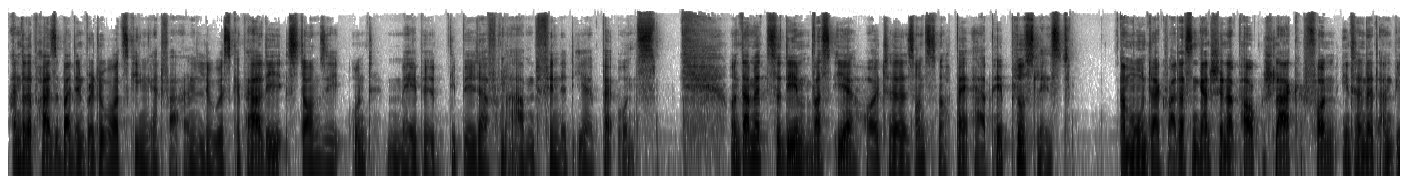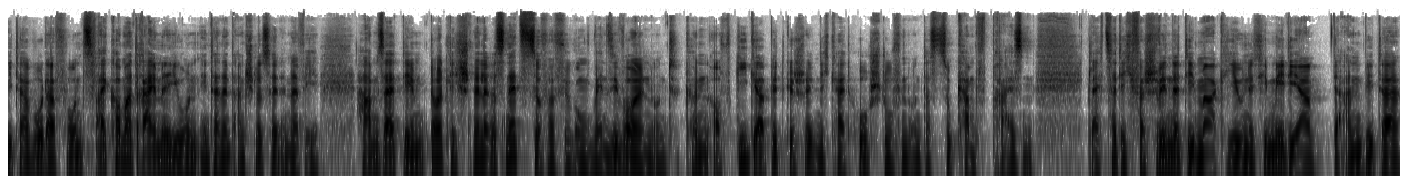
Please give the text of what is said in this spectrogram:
Andere Preise bei den Brit Awards gingen etwa an Lewis Capaldi, Stormzy und Mabel. Die Bilder vom Abend findet ihr bei uns. Und damit zu dem, was ihr heute sonst noch bei RP Plus lest. Am Montag war das ein ganz schöner Paukenschlag von Internetanbieter Vodafone. 2,3 Millionen Internetanschlüsse in NRW haben seitdem deutlich schnelleres Netz zur Verfügung, wenn sie wollen, und können auf Gigabit-Geschwindigkeit hochstufen und das zu Kampfpreisen. Gleichzeitig verschwindet die Marke Unity Media, der Anbieter,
